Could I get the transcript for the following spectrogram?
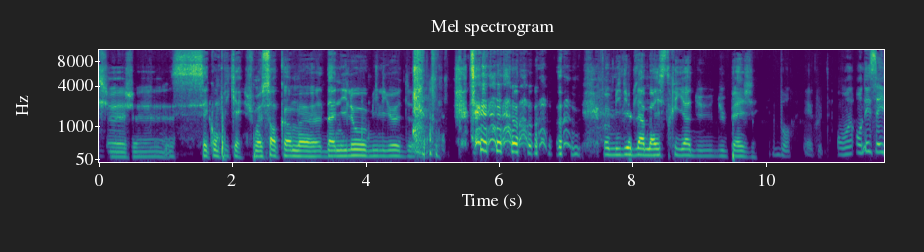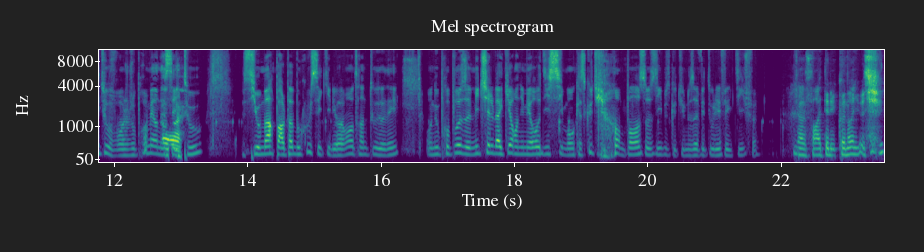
je, c'est compliqué. Je me sens comme euh, Danilo au milieu de au milieu de la maestria du, du PSG. Bon, écoute, on, on essaye tout. Je vous promets, on essaye tout. Si Omar parle pas beaucoup, c'est qu'il est vraiment en train de tout donner. On nous propose Mitchell Baker en numéro 10. Simon, qu'est-ce que tu en penses aussi Parce que tu nous as fait tout l'effectif? Il faut arrêter les conneries aussi.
